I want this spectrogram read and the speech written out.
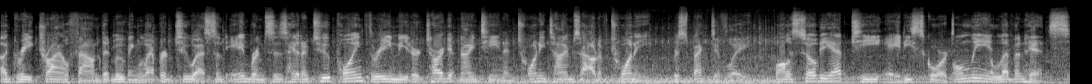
A Greek trial found that moving Leopard 2S and Abramses hit a 2.3 meter target 19 and 20 times out of 20, respectively, while a Soviet T-80 scored only 11 hits.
